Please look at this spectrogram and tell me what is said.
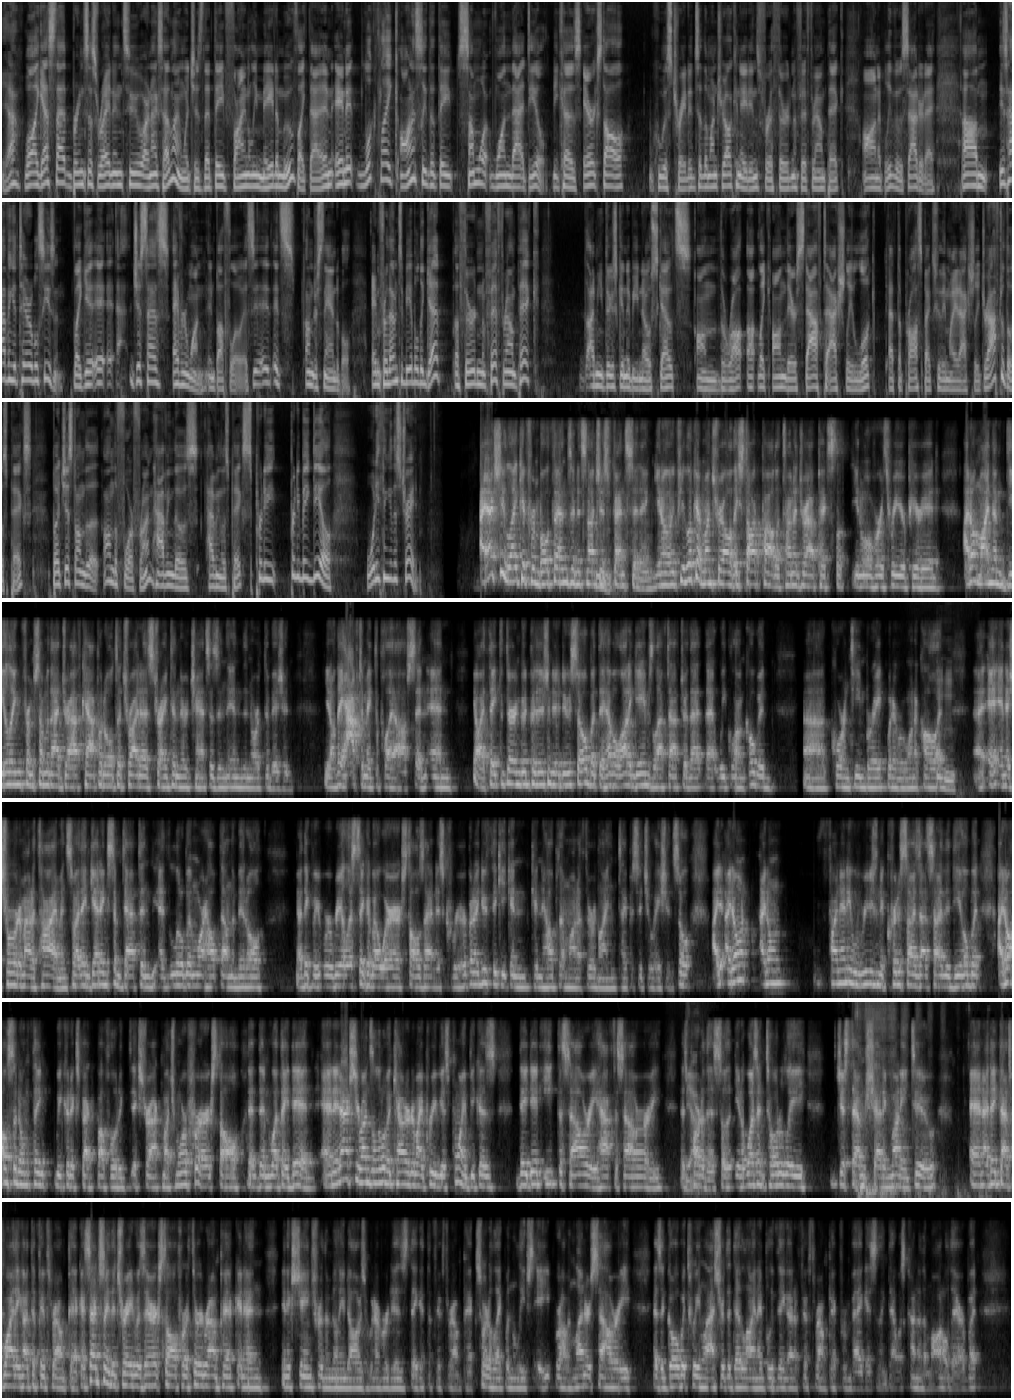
Yeah. Well, I guess that brings us right into our next headline, which is that they finally made a move like that. And and it looked like honestly that they somewhat won that deal because Eric Staal, who was traded to the Montreal Canadiens for a third and a fifth round pick on I believe it was Saturday, um, is having a terrible season. Like it, it, it just as everyone in Buffalo. is. it, it's understandable. And for them to be able to get a third and a fifth round pick I mean, there's going to be no scouts on the uh, like on their staff to actually look at the prospects who they might actually draft with those picks. But just on the on the forefront, having those having those picks pretty pretty big deal. What do you think of this trade? I actually like it from both ends, and it's not just fence sitting. You know, if you look at Montreal, they stockpiled a ton of draft picks, you know, over a three-year period. I don't mind them dealing from some of that draft capital to try to strengthen their chances in, in the North Division. You know, they have to make the playoffs, and and you know, I think that they're in good position to do so, but they have a lot of games left after that that week-long COVID uh, quarantine break, whatever we want to call it, uh, in a short amount of time. And so I think getting some depth and a little bit more help down the middle. I think we, we're realistic about where Eric Staal's at in his career, but I do think he can can help them on a third line type of situation. So I, I don't I don't find any reason to criticize that side of the deal, but I also don't think we could expect Buffalo to extract much more for Eric Staal than, than what they did. And it actually runs a little bit counter to my previous point because they did eat the salary, half the salary as Yeah. part of this. So you know, it wasn't totally just them shedding money too. And I think that's why they got the fifth round pick. Essentially, the trade was Eric Staal for a third round pick, and then in exchange for the million dollars or whatever it is, they get the fifth round pick. Sort of like when the Leafs ate Robin Lehner's salary as a go between last year at the deadline. I believe they got a fifth round pick from Vegas. I think that was kind of the model there. But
